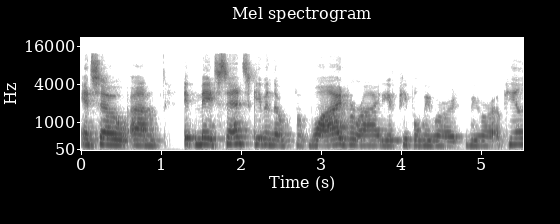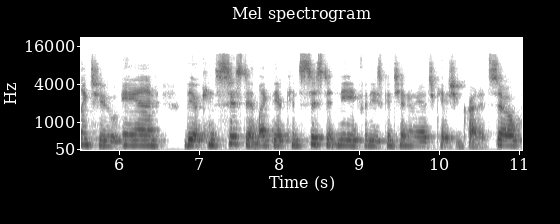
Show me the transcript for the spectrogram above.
And so um, it made sense given the wide variety of people we were we were appealing to and their consistent, like their consistent need for these continuing education credits. So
